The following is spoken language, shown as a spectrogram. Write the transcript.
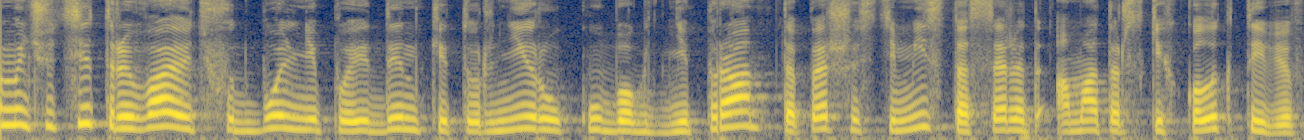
Кременчуці тривають футбольні поєдинки турніру Кубок Дніпра та першості міста серед аматорських колективів.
